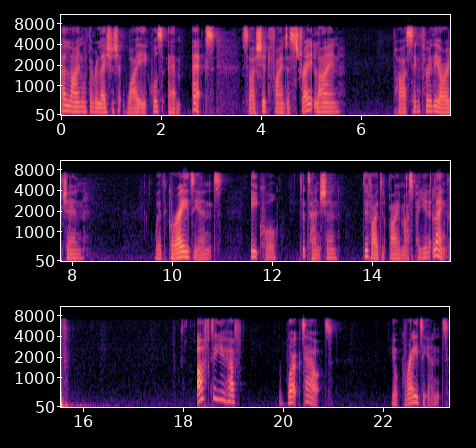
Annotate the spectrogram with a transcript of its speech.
a line with the relationship y equals mx. So I should find a straight line passing through the origin with gradient equal to tension divided by mass per unit length. After you have worked out your gradient,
